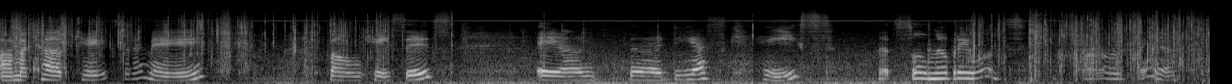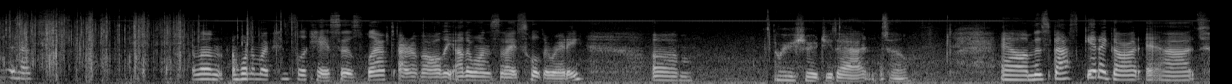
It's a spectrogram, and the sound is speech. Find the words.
uh, my cupcakes that I made, phone cases, and the DS case that still nobody wants. I don't understand. It has and then one of my pencil cases left out of all the other ones that I sold already. Um, I already showed you that. So, um, this basket I got at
